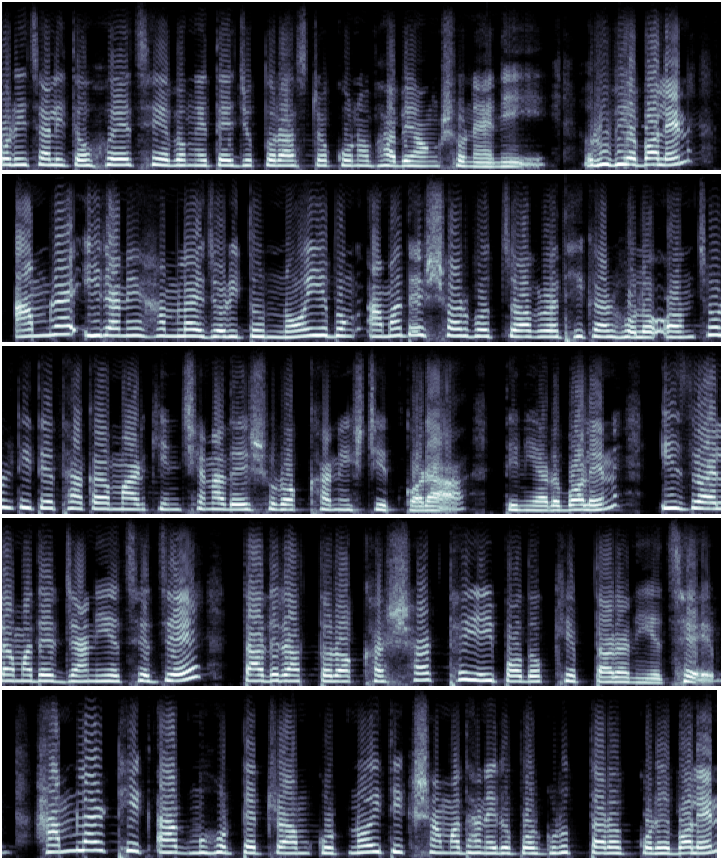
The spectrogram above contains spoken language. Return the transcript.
পরিচালিত হয়েছে এবং এতে যুক্তরাষ্ট্র কোনোভাবে অংশ নেয়নি। রুবিও বলেন আমরা ইরানে হামলায় জড়িত নই এবং আমাদের সর্বোচ্চ অগ্রাধিকার হলো অঞ্চলটিতে থাকা মার্কিন সেনাদের সুরক্ষা নিশ্চিত করা। তিনি আরও বলেন, ইসরায়েল আমাদের জানিয়েছে যে তাদের আত্মরক্ষার স্বার্থে এই পদক্ষেপ তারা নিয়েছে। হামলার ঠিক আগ মুহূর্তে ট্রাম্প কূটনৈতিক সমাধানের উপর গুরুত্ব আরোপ করে বলেন,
